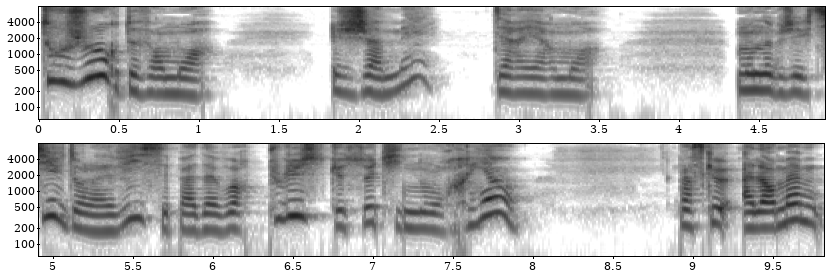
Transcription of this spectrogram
toujours devant moi, jamais derrière moi. Mon objectif dans la vie, c'est pas d'avoir plus que ceux qui n'ont rien. Parce que, alors même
